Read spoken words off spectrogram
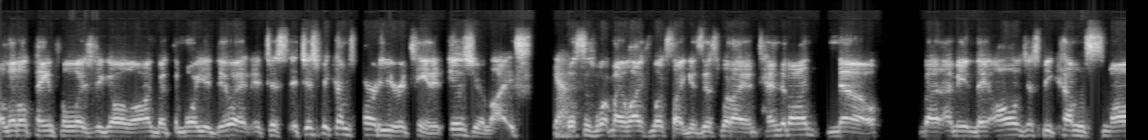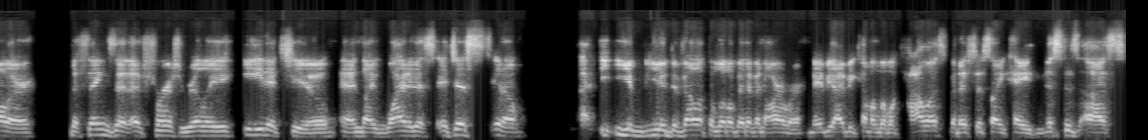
a little painful as you go along, but the more you do it, it just it just becomes part of your routine. It is your life. Yeah. This is what my life looks like. Is this what I intended on? No. But I mean, they all just become smaller. The things that at first really eat at you and like, why did this? It just, you know, uh, you you develop a little bit of an armor. Maybe I become a little callous, but it's just like, hey, this is us.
